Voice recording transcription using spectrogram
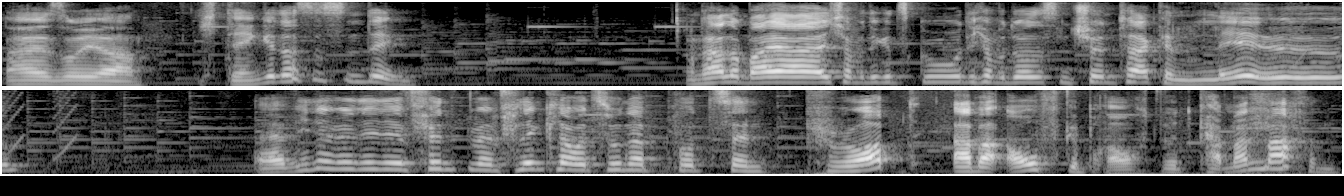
Also ja, ich denke, das ist ein Ding. Und hallo Bayer, ich hoffe dir geht's gut. Ich hoffe du hast einen schönen Tag. Hello. Äh, wie würdet ihr finden, wenn Flinkcloud zu 100% propt, aber aufgebraucht wird? Kann man machen.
